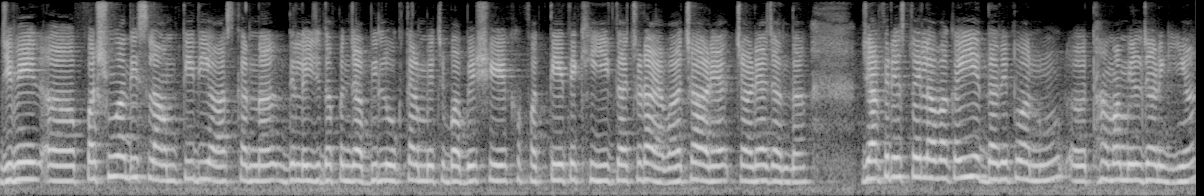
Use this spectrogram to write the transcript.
ਜਿਵੇਂ ਪਸ਼ੂਆਂ ਦੀ ਸਲਾਮਤੀ ਦੀ ਆਸ ਕਰਨਾ ਦੇ ਲਈ ਜਿੱਦਾਂ ਪੰਜਾਬੀ ਲੋਕ ਧਰਮ ਵਿੱਚ ਬਾਬੇ ਸ਼ੇਖ ਫਤਿਹ ਤੇ ਖੀਰ ਦਾ ਚੜਾਵਾ ਚਾੜਿਆ ਚਾੜਿਆ ਜਾਂਦਾ। ਜਾਂ ਫਿਰ ਇਸ ਤੋਂ ਇਲਾਵਾ ਕਈ ਇਦਾਂ ਦੇ ਤੁਹਾਨੂੰ ਥਾਵਾਂ ਮਿਲ ਜਾਣਗੀਆਂ,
